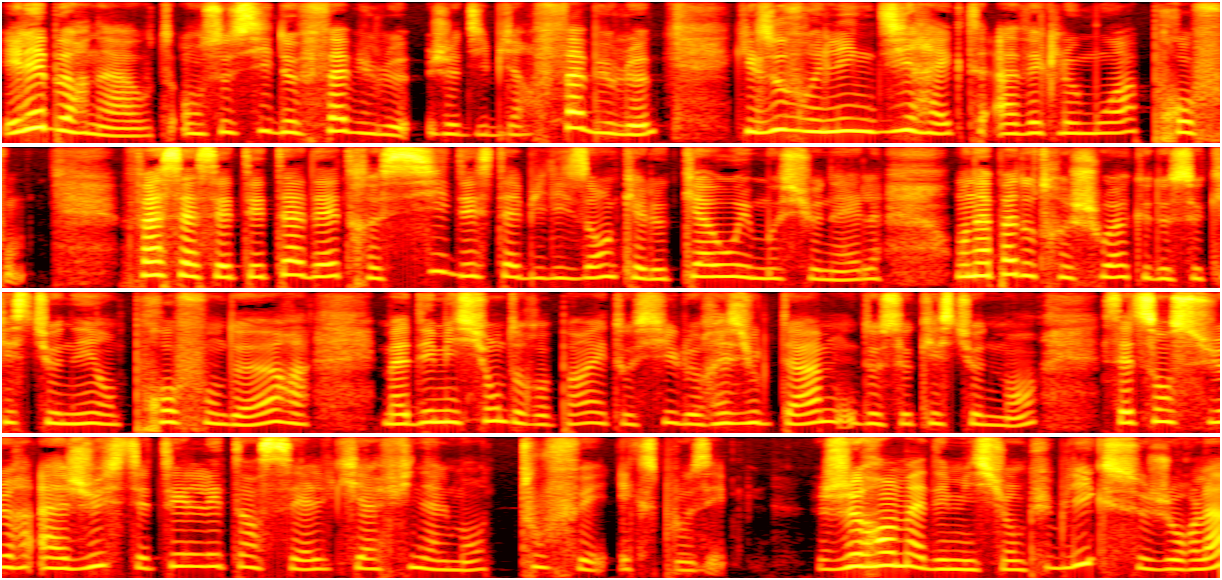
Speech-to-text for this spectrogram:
Et les burn-out ont ceci de fabuleux, je dis bien fabuleux, qu'ils ouvrent une ligne directe avec le moi profond. Face à cet état d'être si déstabilisant qu'est le chaos émotionnel, on n'a pas d'autre choix que de se questionner en profondeur. Ma démission de repas est aussi le résultat de ce questionnement. Cette censure a juste été l'étincelle qui a finalement tout fait exploser. Je rends ma démission publique ce jour-là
